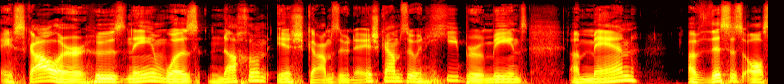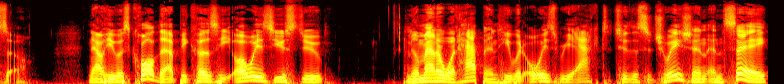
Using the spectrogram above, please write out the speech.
a scholar whose name was Nachum Ish Gamzu. Now, Ish Gamzu in Hebrew means a man of this is also. Now, he was called that because he always used to, no matter what happened, he would always react to the situation and say,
